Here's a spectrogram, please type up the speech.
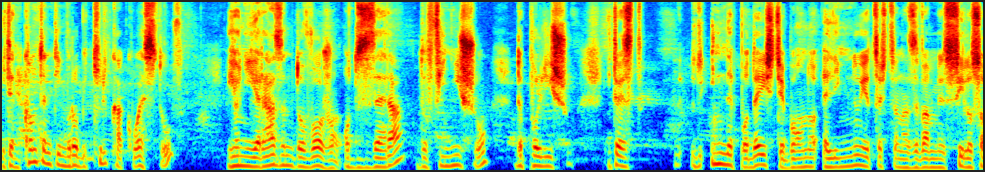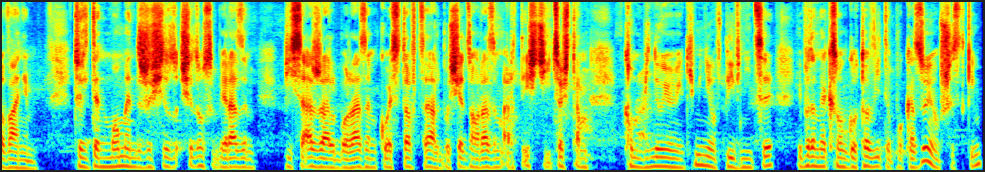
I ten content team robi kilka questów, i oni je razem dowożą od zera do finiszu, do poliszu. I to jest inne podejście, bo ono eliminuje coś, co nazywamy silosowaniem. Czyli ten moment, że siedzą, sobie razem pisarze, albo razem questowcy, albo siedzą razem artyści i coś tam kombinują i kminią w piwnicy i potem jak są gotowi, to pokazują wszystkim.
